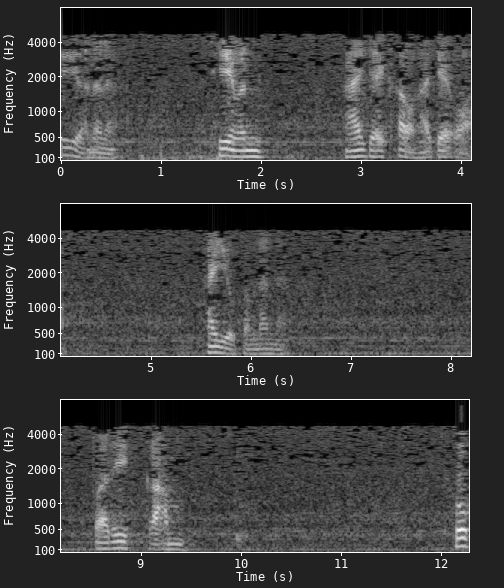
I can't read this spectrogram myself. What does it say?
ๆอย่างนั้นนะที่มันหายใจเข้าหายใจออก ให้อยู่กับนั้นนะปริกรรม ทุก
